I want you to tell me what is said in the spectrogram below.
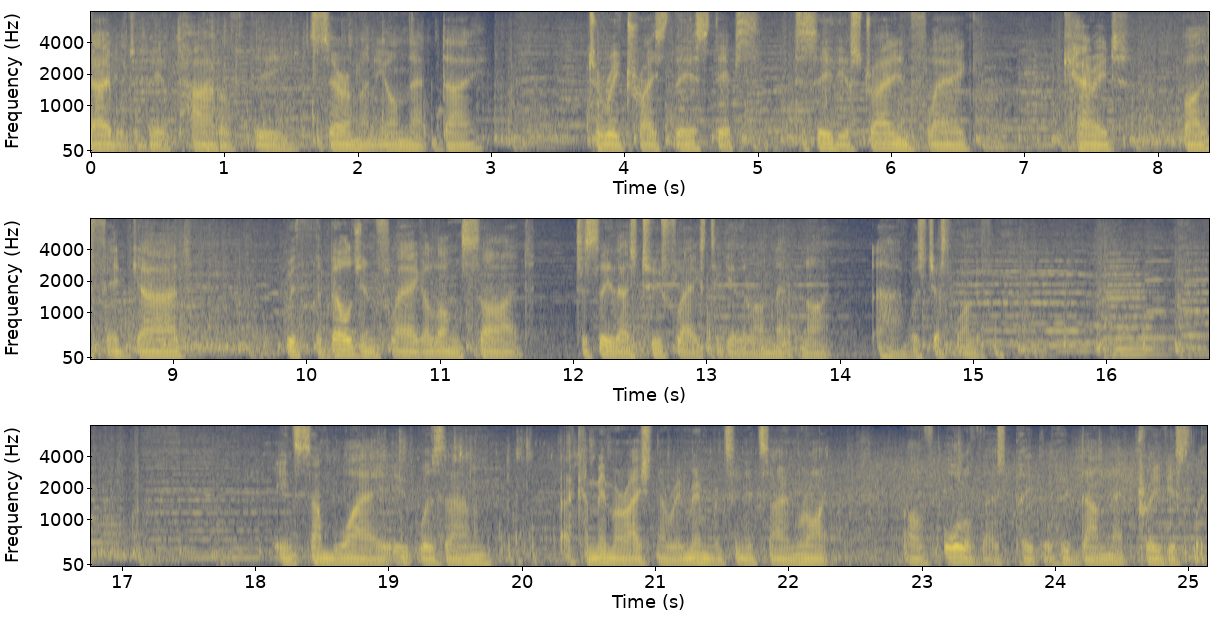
Able to be a part of the ceremony on that day, to retrace their steps, to see the Australian flag carried by the Fed Guard with the Belgian flag alongside, to see those two flags together on that night uh, was just wonderful. In some way, it was um, a commemoration, a remembrance in its own right of all of those people who'd done that previously.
